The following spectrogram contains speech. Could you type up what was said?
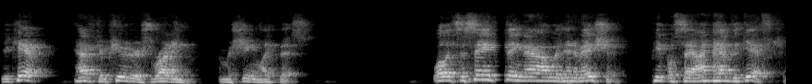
You can't have computers running a machine like this? Well, it's the same thing now with innovation. People say, I have the gift.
